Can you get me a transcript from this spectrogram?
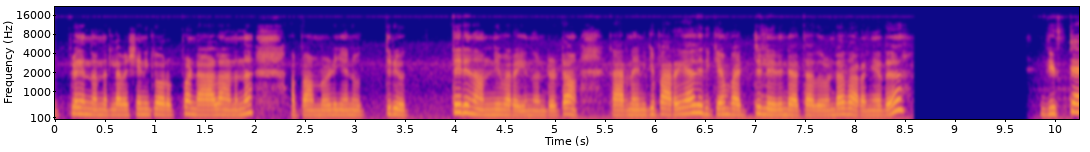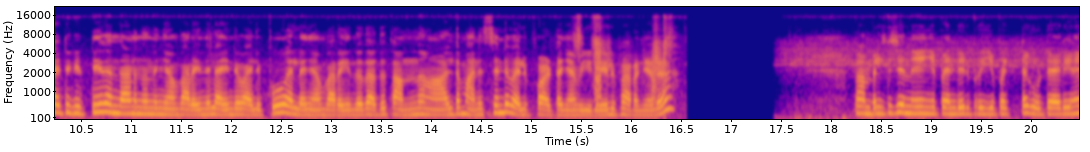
റിപ്ലൈ ഒന്നും തന്നിട്ടില്ല. പക്ഷേ എനിക്ക് ഉറപ്പുണ്ട് ആളാണെന്ന്. അപ്പോൾ അമ്മയോട് ഞാൻ ഒത്തിരി ഒത്തിരി നന്ദി പറയുന്നുണ്ട് കേട്ടോ. കാരണം എനിക്ക് പറയാതിരിക്കാൻ പറ്റില്ല ഇതിന്റെ അകത്ത്. അതുകൊണ്ടാണ് പറഞ്ഞത്. ഗിഫ്റ്റായിട്ട് കിട്ടിയത് എന്താണെന്നൊന്നും ഞാൻ പറയുന്നില്ല. അതിന്റെ വലിപ്പവും അല്ല ഞാൻ പറയുന്നത്. അത് തന്ന ആളുടെ മനസ്സിന്റെ വലിപ്പമാട്ടോ ഞാൻ വീഡിയോയിൽ പറഞ്ഞത്. അപ്പോൾ അമ്പലത്തിൽ ചെന്ന് കഴിഞ്ഞപ്പോൾ എന്റെ ഒരു പ്രിയപ്പെട്ട കൂട്ടുകാരിനെ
